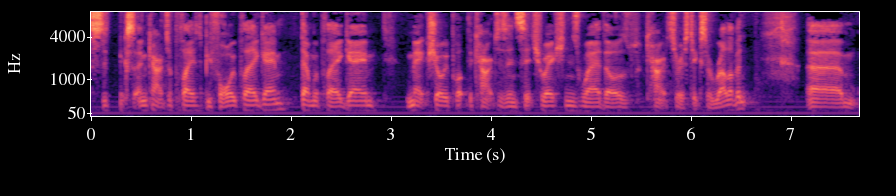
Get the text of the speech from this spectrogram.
statistics and character plays before we play a game. Then we play a game, make sure we put the characters in situations where those characteristics are relevant. Um,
